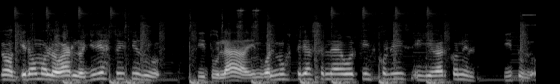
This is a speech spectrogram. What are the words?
No, quiero homologarlo. Yo ya estoy titu- titulada. Igual me gustaría hacer la de Working College y llegar con el título.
